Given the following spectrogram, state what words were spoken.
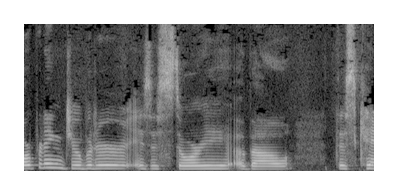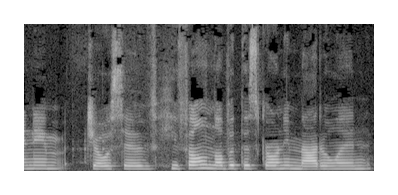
Orbiting Jupiter is a story about this kid named Joseph. He fell in love with this girl named Madeline,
